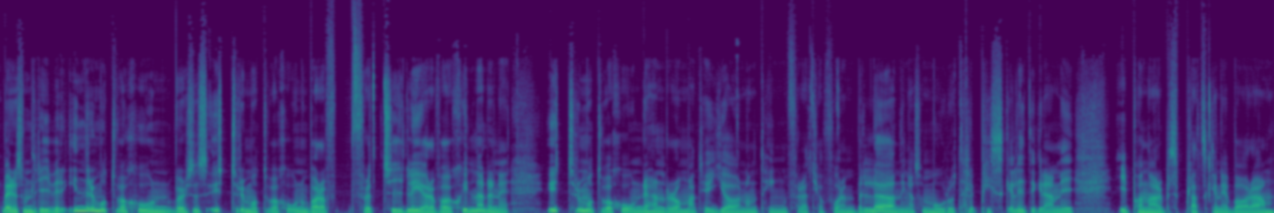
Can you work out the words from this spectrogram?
Vad är det som driver inre motivation versus yttre motivation? Och bara för att tydliggöra vad skillnaden är. Yttre motivation, det handlar om att jag gör någonting för att jag får en belöning, alltså morot eller piska lite grann. I, i på en arbetsplats kan det vara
